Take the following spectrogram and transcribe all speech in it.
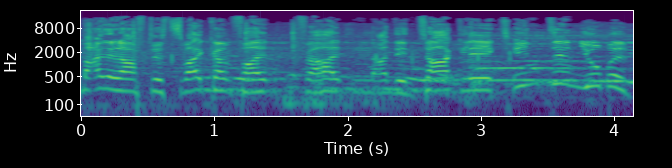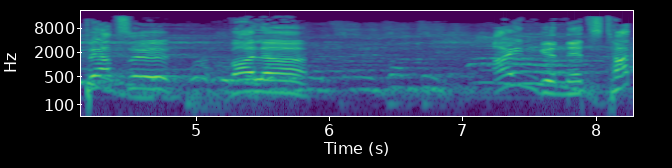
mangelhaftes Zweikampfverhalten an den Tag legt. Hinten jubelt Berzel, weil er eingenetzt hat.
